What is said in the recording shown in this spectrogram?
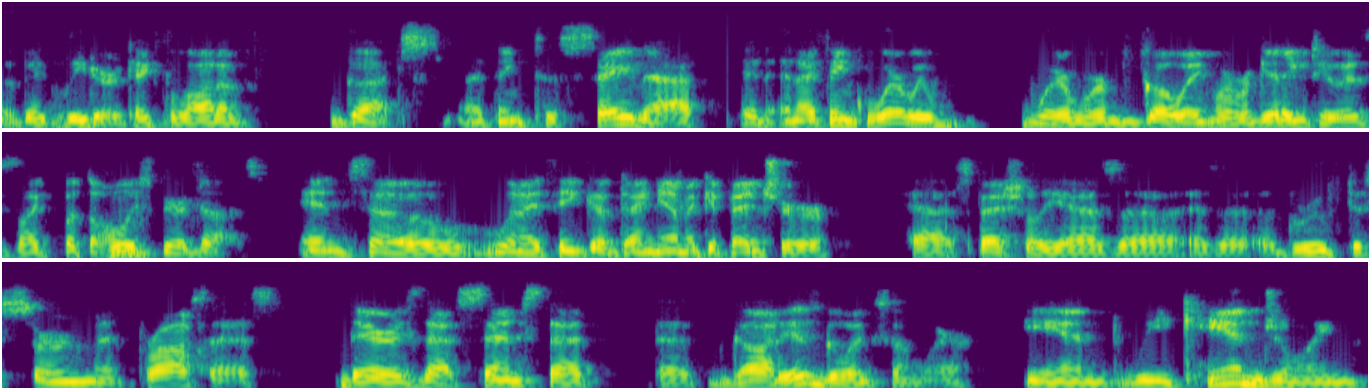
a big leader. It takes a lot of guts, I think, to say that. And, and I think where we where we're going, where we're getting to is like, but the Holy mm. Spirit does. And so when I think of dynamic adventure, uh, especially as a as a, a group discernment process, there is that sense that that God is going somewhere and we can join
